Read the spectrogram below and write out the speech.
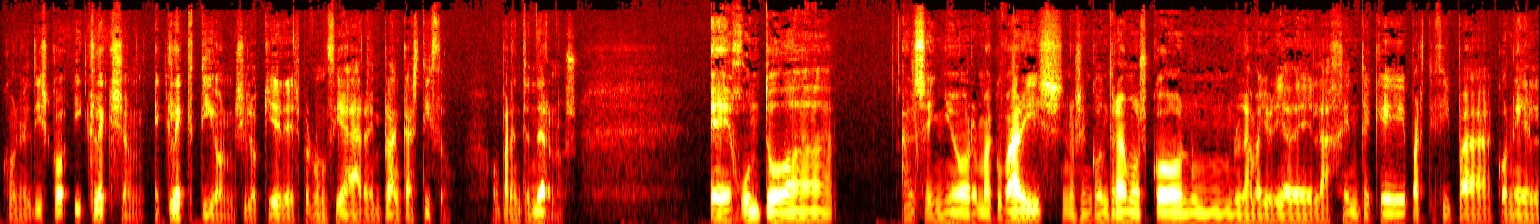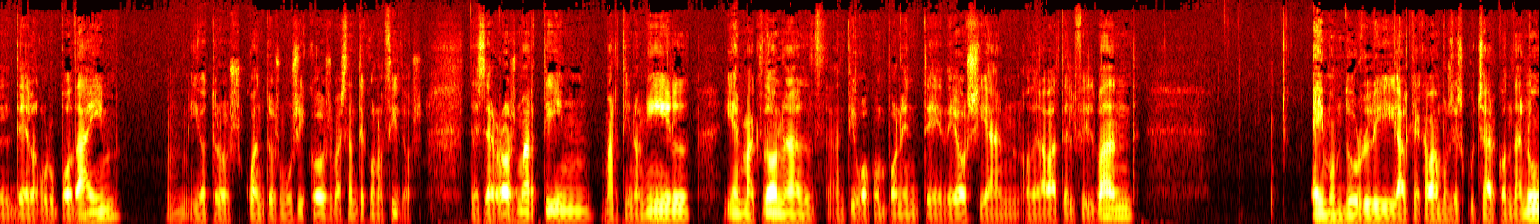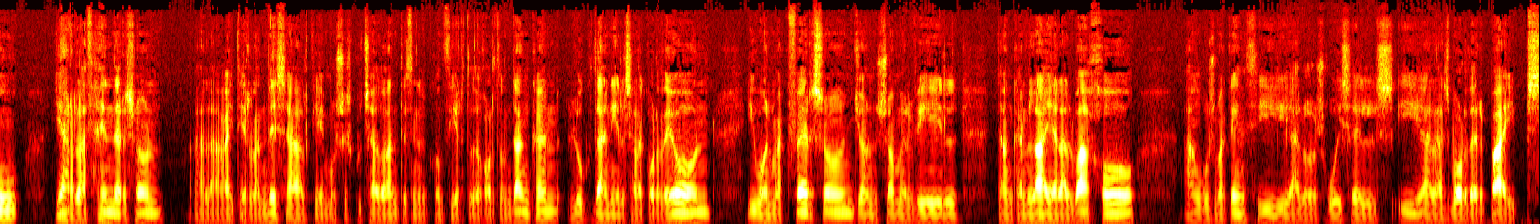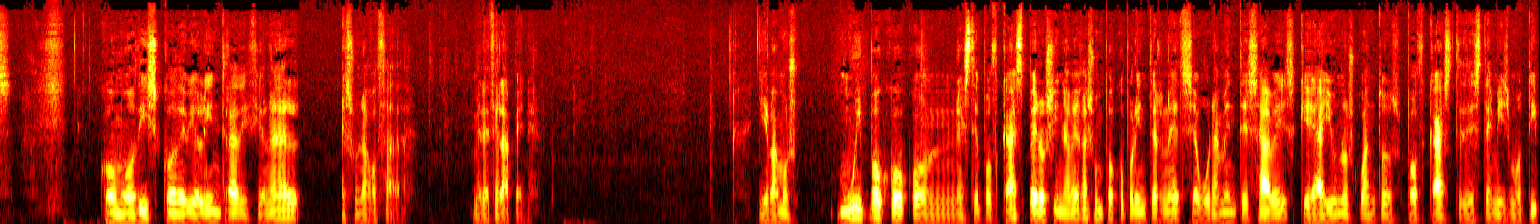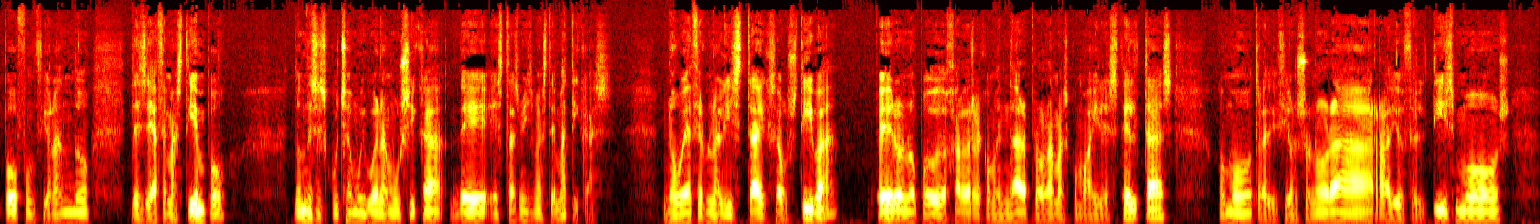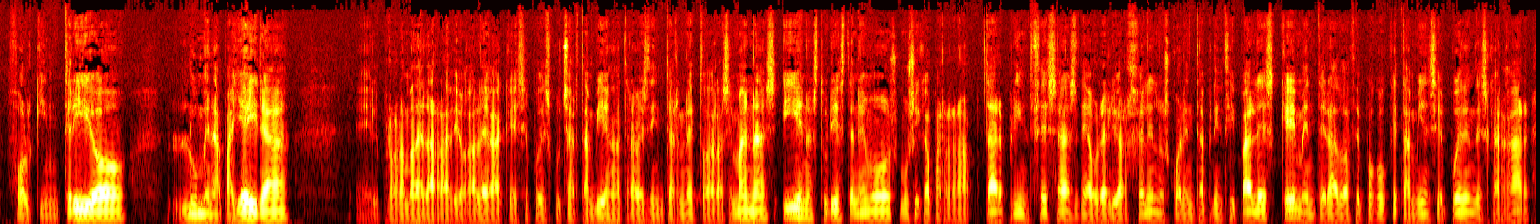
Con el disco Eclection, Eclection, si lo quieres pronunciar en plan castizo, o para entendernos. Eh, junto a, al señor McVarish nos encontramos con la mayoría de la gente que participa con él del grupo Dime y otros cuantos músicos bastante conocidos, desde Ross Martin, Martin O'Neill, Ian McDonald, antiguo componente de Ocean o de la Battlefield Band, Eamon Durley, al que acabamos de escuchar con Danu, Jarlath Henderson, a la gaita irlandesa, al que hemos escuchado antes en el concierto de Gordon Duncan, Luke Daniels al acordeón, Iwan McPherson, John Somerville, Duncan Lyle al bajo, Angus Mackenzie a los whistles y a las border pipes. Como disco de violín tradicional es una gozada, merece la pena. Llevamos muy poco con este podcast, pero si navegas un poco por internet seguramente sabes que hay unos cuantos podcasts de este mismo tipo funcionando desde hace más tiempo, donde se escucha muy buena música de estas mismas temáticas. No voy a hacer una lista exhaustiva, pero no puedo dejar de recomendar programas como Aires Celtas, como Tradición Sonora, Radio Celtismos, Folking Trio, Lumen Palleira, el programa de la radio galega que se puede escuchar también a través de internet todas las semanas. Y en Asturias tenemos música para raptar princesas de Aurelio Argel en los 40 principales que me he enterado hace poco que también se pueden descargar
